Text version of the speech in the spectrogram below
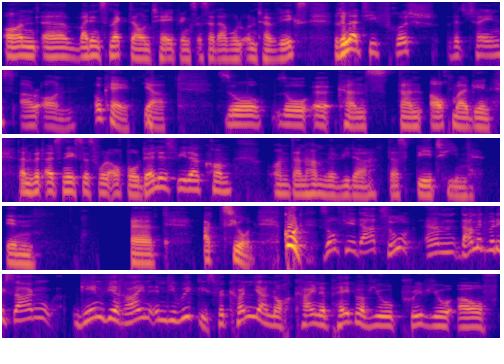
Und äh, bei den SmackDown-Tapings ist er da wohl unterwegs. Relativ frisch, The Chains are on. Okay, ja. So, so äh, kann es dann auch mal gehen. Dann wird als nächstes wohl auch Bo Dallas wiederkommen. Und dann haben wir wieder das B-Team in äh, Aktion. Gut, so viel dazu. Ähm, damit würde ich sagen, gehen wir rein in die Weeklies. Wir können ja noch keine Pay-per-view-Preview auf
